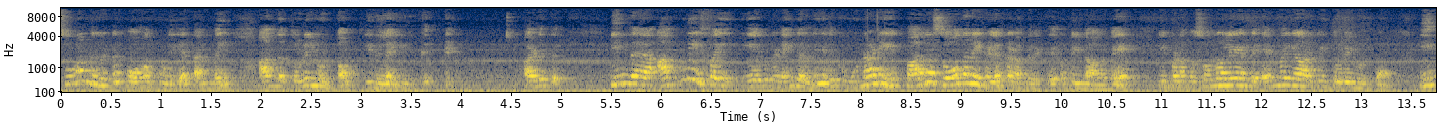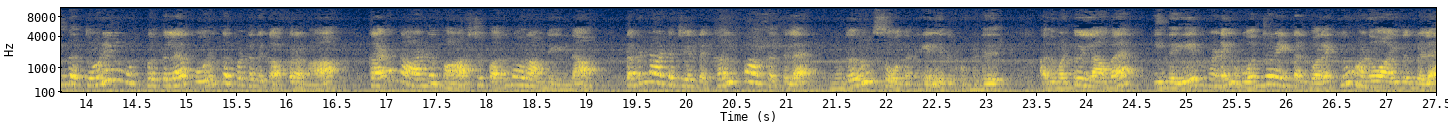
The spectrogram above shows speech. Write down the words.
சுமந்துகிட்டு போகக்கூடிய தன்மை அந்த தொழில்நுட்பம் இதுல இருக்கு. அடுத்து இந்த அக்னி ஃபை ஏவுகணைங்கிறது இதுக்கு முன்னாடி பல சோதனைகளை கடந்திருக்கு. அப்படின்னாலுமே இப்ப நம்ம சொன்னாலே இந்த எம்ஐஆர்பி தொழில்நுட்பம். இந்த தொழில்நுட்பத்துல பொருத்தப்பட்டதுக்கு அப்புறமா கடந்த ஆண்டு மார்ச் பதினோராம் தேதி தான் தமிழ்நாட்டை சேர்ந்த கல்பாக்கத்துல முதல் சோதனையை எதிர்கொண்டது. அது மட்டும் இல்லாம இந்த ஏவுகணை ஒன்றரை டன் வரைக்கும் அணு ஆயுதங்களை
